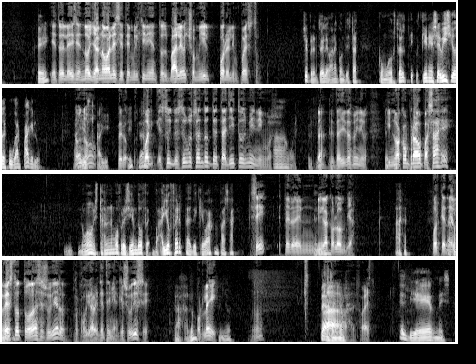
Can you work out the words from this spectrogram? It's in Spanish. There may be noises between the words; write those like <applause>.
¿Sí? Y entonces le dicen, no, ya no vale 7.500, vale 8.000 por el impuesto. Sí, pero entonces le van a contestar, como usted tiene ese vicio de jugar, páguelo. No, ahí no, está, ahí. pero sí, claro. estoy, le estoy mostrando detallitos mínimos. Ah, bueno. Detallitos mínimos. ¿Y no ha comprado pasaje? No, están ofreciendo, hay ofertas de que bajan pasaje. Sí, pero en Viva Colombia. Ajá. Porque en el resto todas se subieron, porque obviamente tenían que subirse. Claro. Por ley. Señor. Ah, señor, es viernes.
